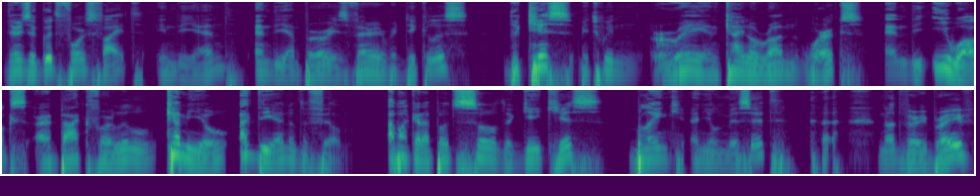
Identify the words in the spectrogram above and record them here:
There's a good force fight in the end, and the Emperor is very ridiculous. The kiss between Rey and Kylo Ren works, and the Ewoks are back for a little cameo at the end of the film. Abracadapod saw the gay kiss, blink and you'll miss it. Not very brave.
